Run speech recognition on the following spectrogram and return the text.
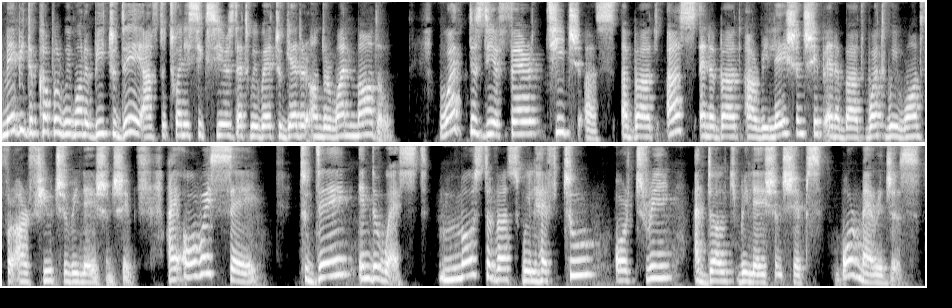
Maybe the couple we want to be today after 26 years that we were together under one model. What does the affair teach us about us and about our relationship and about what we want for our future relationship? I always say today in the West, most of us will have two or three adult relationships or marriages.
